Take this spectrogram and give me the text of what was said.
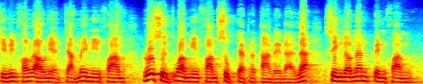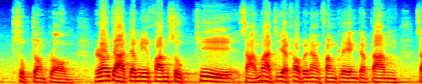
ชีวิตของเราเนี่ยจะไม่มีความรู้สึกว่ามีความสุขแต่ประการใดๆ และสิ่งเหล่านั้นเป็นความสุขจอมปลอม เราจะอาจจะมีความสุขที่สามารถที่จะเข้าไปนั่งฟังเพลงตามตามส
